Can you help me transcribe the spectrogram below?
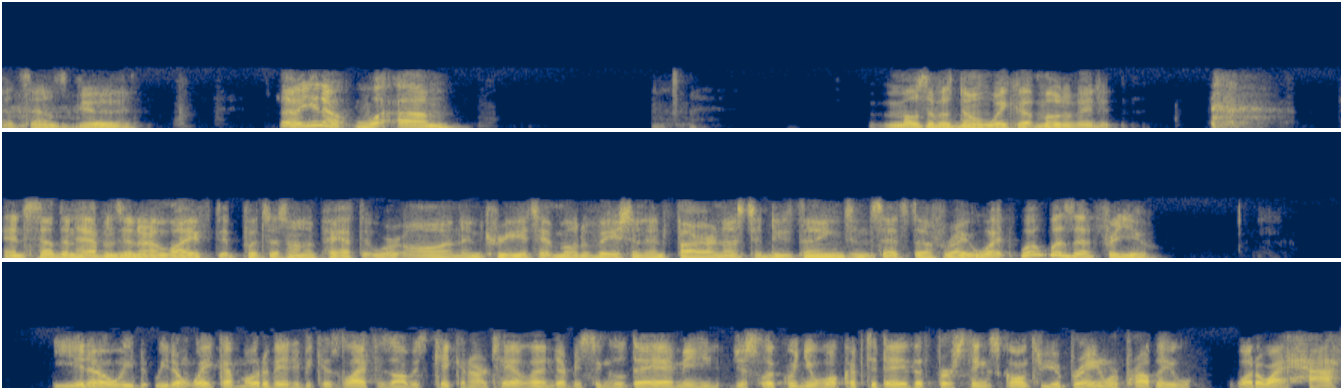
That sounds good. So you know what? Um, most of us don't wake up motivated, and something happens in our life that puts us on a path that we're on and creates that motivation and firing us to do things and set stuff right. What what was that for you? You know, we we don't wake up motivated because life is always kicking our tail end every single day. I mean, just look when you woke up today, the first things going through your brain were probably what do I have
